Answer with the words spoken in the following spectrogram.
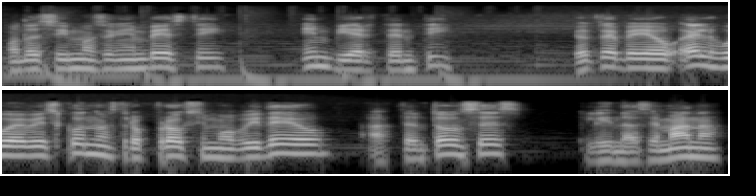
Como decimos en Investi, invierte en ti. Yo te veo el jueves con nuestro próximo video. Hasta entonces, linda semana.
